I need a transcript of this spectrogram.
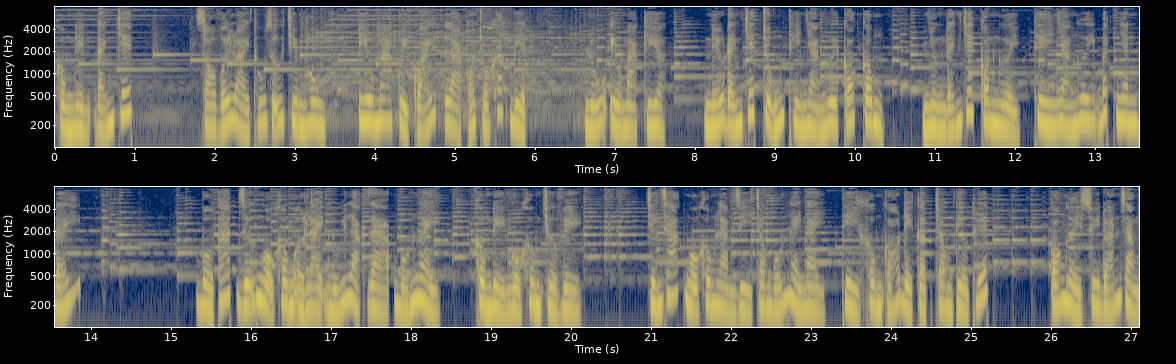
không nên đánh chết. so với loài thú dữ chim hung, yêu ma quỷ quái là có chỗ khác biệt. Lũ yêu ma kia, nếu đánh chết chúng thì nhà ngươi có công, nhưng đánh chết con người thì nhà ngươi bất nhân đấy. Bồ Tát giữ ngộ không ở lại núi Lạc Già bốn ngày, không để ngộ không trở về. Chính xác ngộ không làm gì trong bốn ngày này thì không có đề cập trong tiểu thuyết. Có người suy đoán rằng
